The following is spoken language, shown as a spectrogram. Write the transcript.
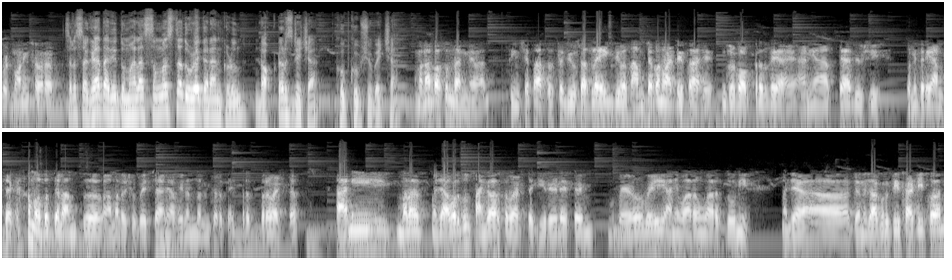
good morning Saurabh. Sir सगळ्यात आधी तुम्हाला समस्त धुळेकरांकडून डॉक्टर्स डेच्या खूप खूप शुभेच्छा. मनापासून धन्यवाद. तीनशे पासष्ट दिवसातला एक दिवस आमच्या पण वाटेचा आहे. जो डॉक्टर्स डे आहे. आणि आज त्या दिवशी कोणीतरी आमच्या कामाबद्दल आमचं आम्हाला शुभेच्छा आणि अभिनंदन करत आहे खरंच बरं वाटतं. आणि मला म्हणजे आवर्जून सांगावं असं वाटतं की रेड एफ एम वेळोवेळी आणि वारंवार दोन्ही म्हणजे जनजागृतीसाठी पण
